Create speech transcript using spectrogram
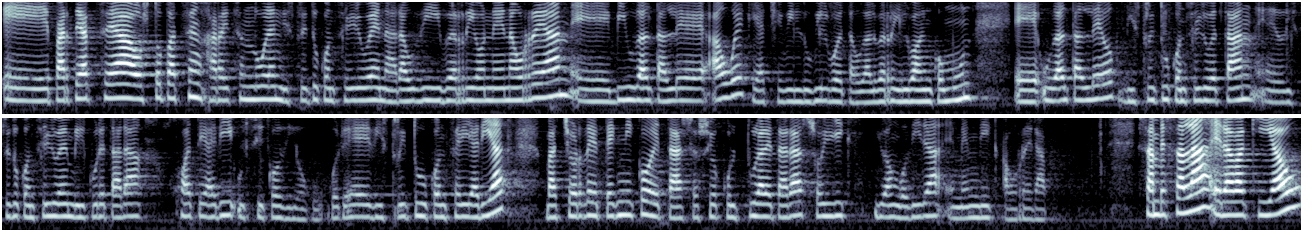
E, parte hartzea ostopatzen jarraitzen duen distritu kontseiluen araudi berri honen aurrean, e, bi udal talde hauek, EH Bildu Bilbo eta Udalberri Hilbaen Komun, e, udal taldeok distritu kontseiluetan, e, distritu kontseiluen bilkuretara joateari utziko diogu. Gure distritu kontseilariak batxorde tekniko eta soziokulturaletara soilik joango dira hemendik aurrera. San bezala, erabaki hau,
